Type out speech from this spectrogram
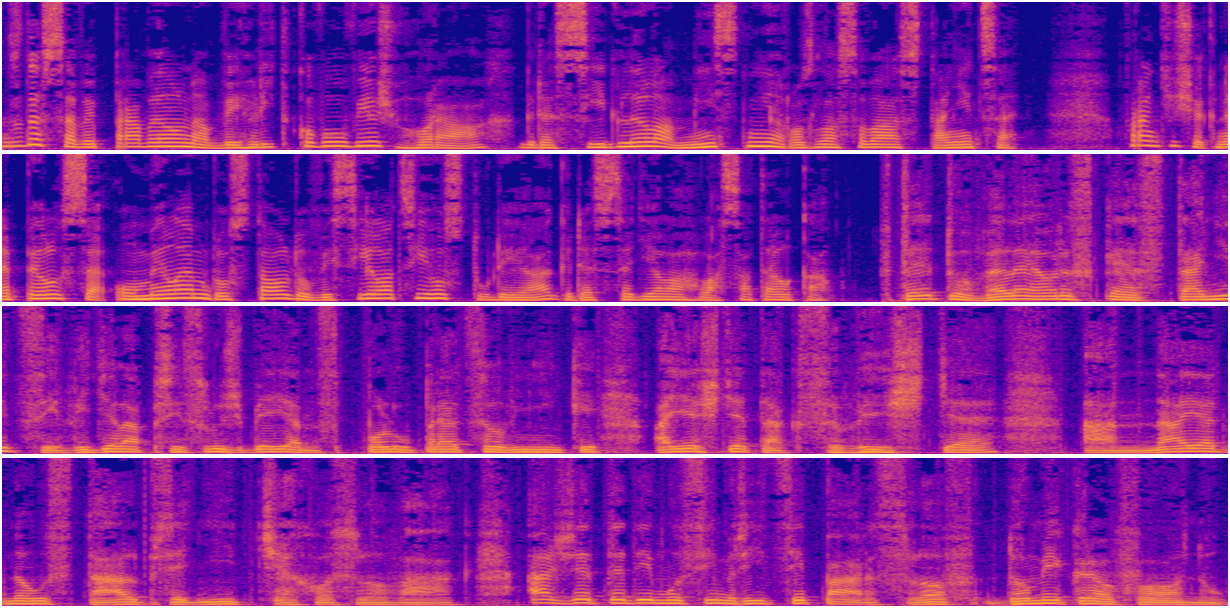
Zde se vypravil na vyhlídkovou věž v horách, kde sídlila místní rozhlasová stanice. František Nepil se omylem dostal do vysílacího studia, kde seděla hlasatelka. V této velehorské stanici viděla při službě jen spolupracovníky a ještě tak sviště a najednou stál před ní Čechoslovák. A že tedy musím říci pár slov do mikrofonu.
